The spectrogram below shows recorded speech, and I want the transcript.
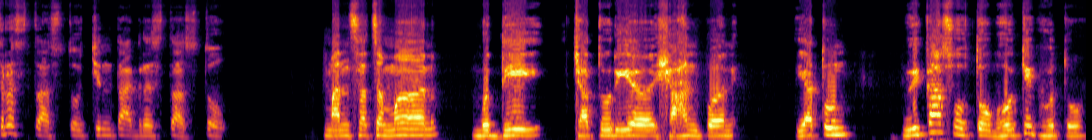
त्रस्त असतो चिंताग्रस्त असतो. माणसाचं मन बुद्धी चातुर्य शहाणपण यातून विकास होतो भौतिक होतो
